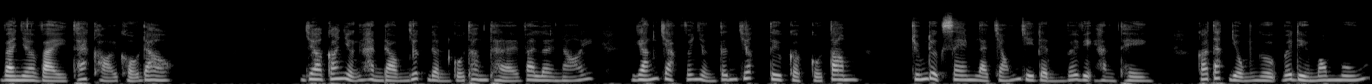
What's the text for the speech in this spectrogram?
và nhờ vậy thoát khỏi khổ đau. Do có những hành động nhất định của thân thể và lời nói gắn chặt với những tính chất tiêu cực của tâm, chúng được xem là chống chỉ định với việc hành thiền, có tác dụng ngược với điều mong muốn,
